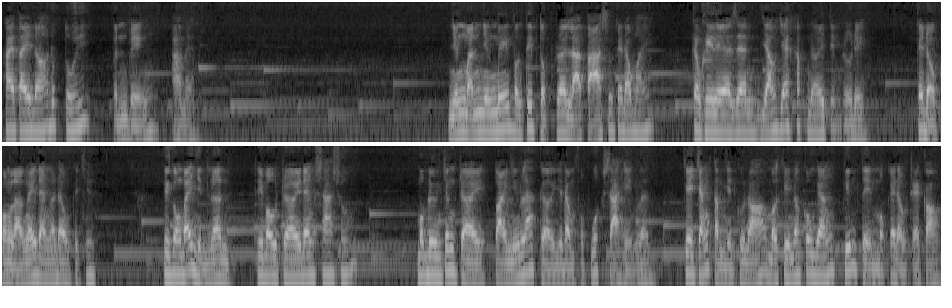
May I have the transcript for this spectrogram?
hai tay nó đút túi, vĩnh viễn. Amen. Những mảnh những miếng vẫn tiếp tục rơi lả tả xuống cái đống ấy. Trong khi Liazen giáo giác khắp nơi tìm Rudy Cái độ con lợn ấy đang ở đâu cơ chứ? Khi con bé nhìn lên, Thì bầu trời đang xa xuống. Một đường chân trời, toàn những lá cờ và đồng phục quốc xã hiện lên, Che chắn tầm nhìn của nó Mỗi khi nó cố gắng kiếm tìm một cái đầu trẻ con.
